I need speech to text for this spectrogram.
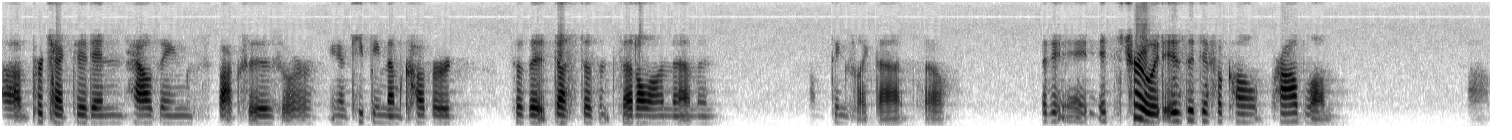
um, protected in housings, boxes, or you know, keeping them covered so that dust doesn't settle on them and um, things like that. So, but it, it, it's true. It is a difficult problem um,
